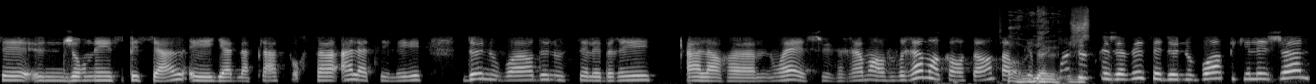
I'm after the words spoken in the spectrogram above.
c'est une journée spéciale et il y a de la place pour ça à la télé, de nous voir, de nous célébrer. Alors, euh, ouais, je suis vraiment, vraiment contente parce ah que moi, tout ce que je veux, c'est de nous voir puis que les jeunes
